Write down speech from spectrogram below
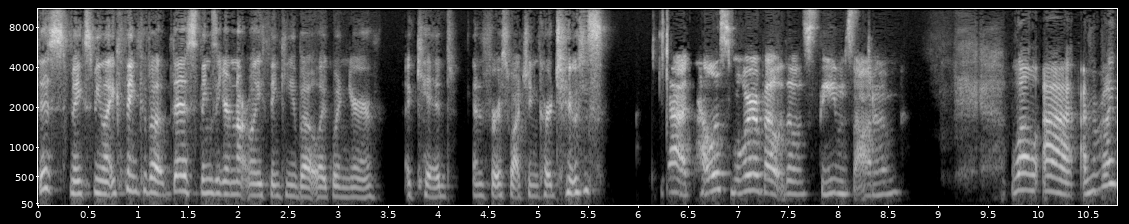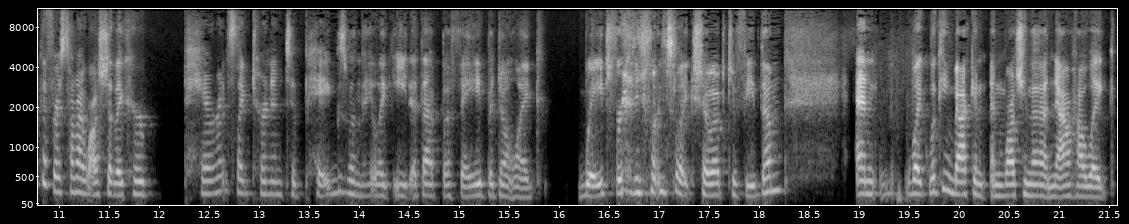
this makes me like think about this things that you're not really thinking about like when you're a kid and first watching cartoons. Yeah, tell us more about those themes, Autumn. Well, uh, I remember like the first time I watched it, like her parents like turn into pigs when they like eat at that buffet, but don't like wait for anyone to like show up to feed them. And like looking back and, and watching that now, how like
